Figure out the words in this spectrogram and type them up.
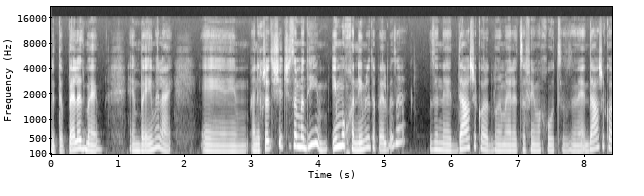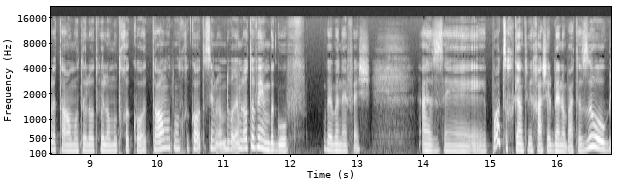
מטפלת בהם, הם באים אליי. אה, אני חושבת אישית שזה מדהים, אם מוכנים לטפל בזה, זה נהדר שכל הדברים האלה צפים החוצה, זה נהדר שכל הטראומות עולות ולא מודחקות. טראומות מודחקות עושים לנו דברים לא טובים בגוף ובנפש. אז uh, פה צריך גם תמיכה של בן או בת הזוג,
